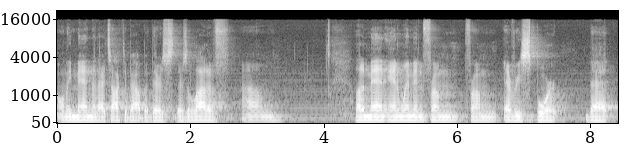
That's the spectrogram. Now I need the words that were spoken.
only men that I talked about, but there's there's a lot of um, a lot of men and women from from every sport that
